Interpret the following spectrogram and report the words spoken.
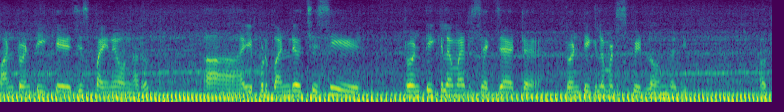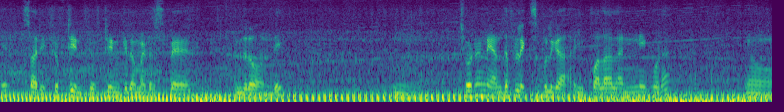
one twenty kgs పైనే ఉన్నారు. ఇప్పుడు బండి వచ్చేసి twenty kilometres exact twenty kilometres స్పీడ్లో ఉంది అది. Okay sorry fifteen fifteen kilometres పే ఇందులో ఉంది. చూడండి ఎంత ఫ్లెక్సిబుల్గా ఈ పొలాలన్నీ కూడా. ఆ,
